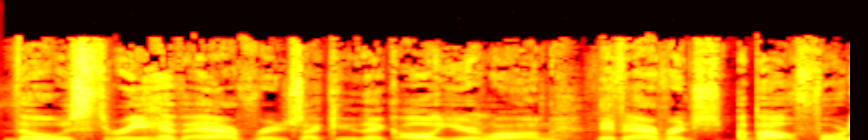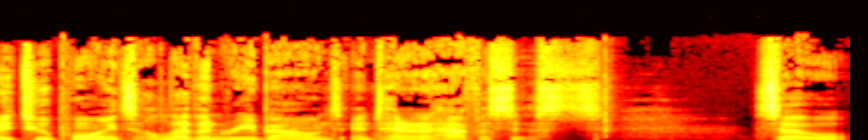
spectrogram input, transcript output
those three have averaged like, like all year long, they've averaged about 42 points, 11 rebounds, and 10 and a half assists. So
